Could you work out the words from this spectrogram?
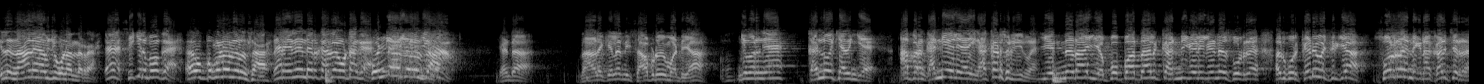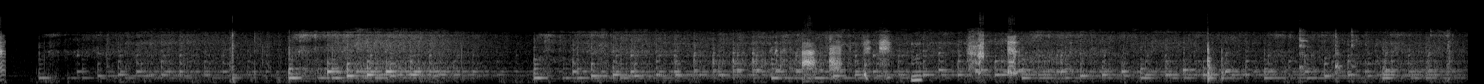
இல்ல நானே அவிச்சு கொண்டாந்துறேன். சீக்கிரம் போங்க. இப்ப கொண்டாந்துறேன் சார். வேற என்ன இருக்கு அதான் விட்டாங்க. கொண்டாந்துறேன் சார். ஏண்டா நாளைக்கெல்லாம் நீ சாப்பிடவே மாட்டியா? இங்க பாருங்க கண்ணு வைக்காதீங்க அப்புறம் கண்ணி வேலையா எங்க அக்கா சொல்லிடுவேன். என்னடா எப்ப பார்த்தாலும் கண்ணி கழிலன்னு சொல்ற. அதுக்கு ஒரு கெடு வச்சிருக்கியா? சொல்றேன் இன்னைக்கு நான் கழிச்சிடுறேன்.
